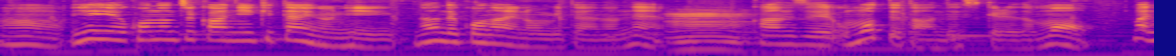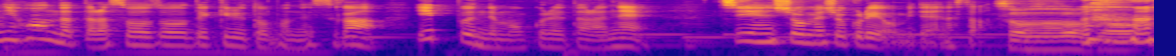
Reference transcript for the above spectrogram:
うん。いやいやこの時間に行きたいのになんで来ないのみたいなね、うん。感じで思ってたんですけれども、まあ、日本だったら想像できると思うんですが1分でも遅れたらね遅延証明書くれよみたいなさ。そうそうそうそう、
